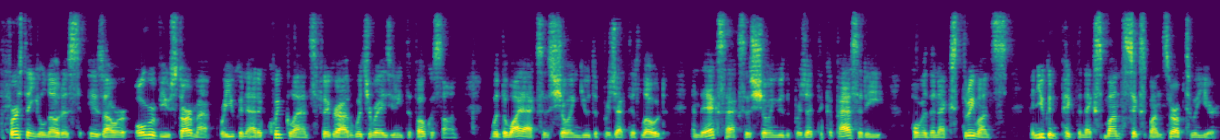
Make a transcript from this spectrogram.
the first thing you'll notice is our overview star map where you can at a quick glance figure out which arrays you need to focus on, with the y-axis showing you the projected load and the x-axis showing you the projected capacity over the next three months, and you can pick the next month, six months, or up to a year.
